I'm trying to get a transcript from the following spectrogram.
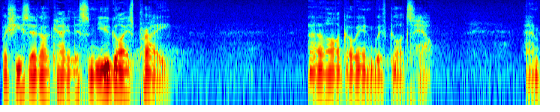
But she said, Okay, listen, you guys pray, and I'll go in with God's help. And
